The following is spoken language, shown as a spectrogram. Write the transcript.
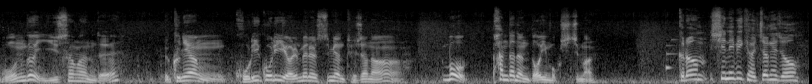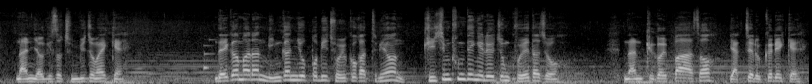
뭔가 이상한데? 그냥 고리고리 열매를 쓰면 되잖아. 뭐 판단은 너희 몫이지만. 그럼 신입이 결정해줘. 난 여기서 준비 좀 할게. 내가 말한 민간요법이 좋을 것 같으면 귀신풍뎅이를 좀 구해다 줘. 난 그걸 빻아서 약재로 끓일게.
